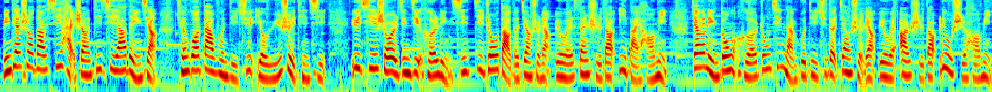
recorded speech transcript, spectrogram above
明天受到西海上低气压的影响，全国大部分地区有雨水天气。预期首尔经济和岭西济州岛的降水量约为三十到一百毫米，江原岭东和中青南部地区的降水量约为二十到六十毫米。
